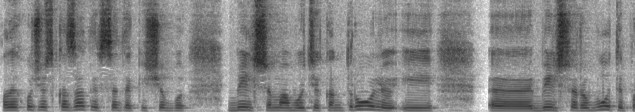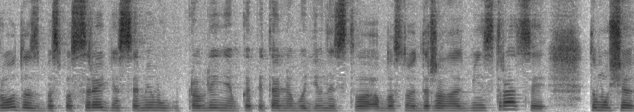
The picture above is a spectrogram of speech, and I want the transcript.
Але я хочу сказати все-таки, щоб більше, мабуть, і контролю і е, більше роботи проводилось безпосередньо самим управлінням капітального будівництва обласної державної адміністрації, тому що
